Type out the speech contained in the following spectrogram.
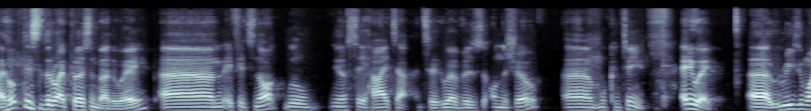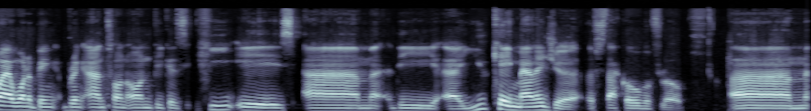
I hope this is the right person, by the way. Um, if it's not, we'll you know say hi to, to whoever's on the show. Um, we'll continue. Anyway, uh, reason why I want to bring bring Anton on because he is um, the uh, UK manager of Stack Overflow, um,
